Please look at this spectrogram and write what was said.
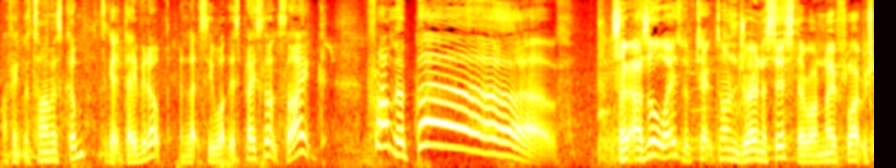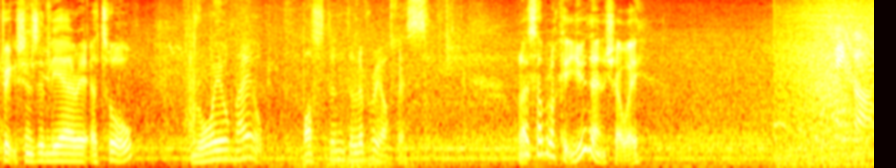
I think the time has come to get David up and let's see what this place looks like from above. So as always, we've checked on drone assist. There are no flight restrictions in the area at all. Royal Mail, Boston Delivery Office. Let's have a look at you then, shall we? Takeoff.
